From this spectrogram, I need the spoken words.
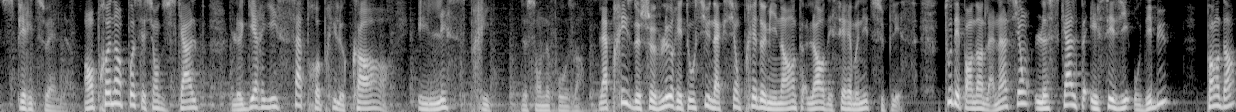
spirituelle. En prenant possession du scalp, le guerrier s'approprie le corps et l'esprit de son opposant. La prise de chevelure est aussi une action prédominante lors des cérémonies de supplice. Tout dépendant de la nation, le scalp est saisi au début, pendant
